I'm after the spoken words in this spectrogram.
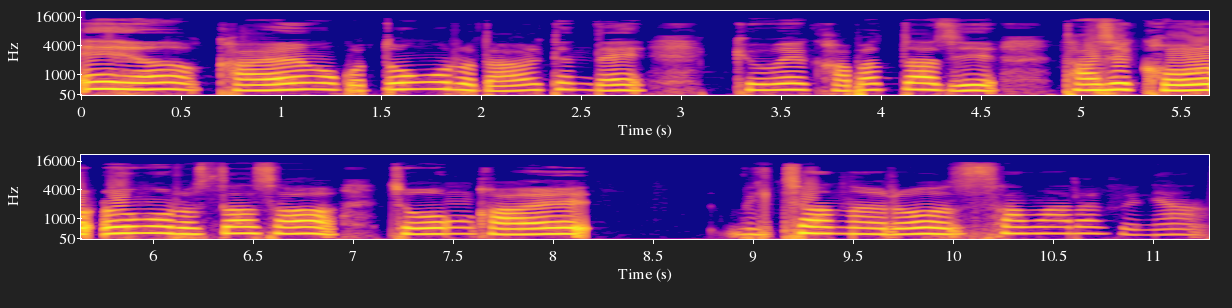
에휴, 과일 먹고 똥으로 나올 텐데. 교회 가봤자지. 다시 걸음으로 싸서 좋은 과일 밀천으로 삼아라 그냥.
